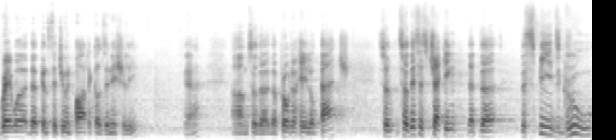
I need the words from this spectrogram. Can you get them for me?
where were the constituent particles initially, yeah? Um, so the, the proto-halo patch. So, so this is checking that the, the speeds grew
